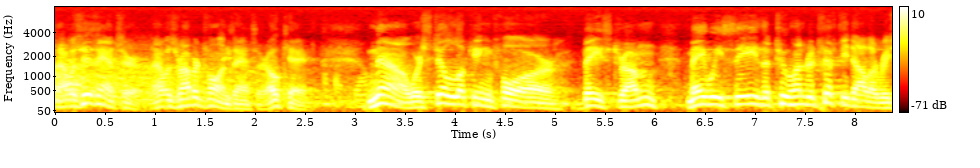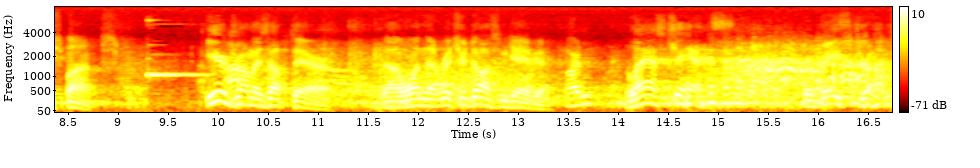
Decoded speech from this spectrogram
That was his answer. That was Robert Vaughn's answer. Okay. Now, we're still looking for bass drum. May we see the $250 response? Eardrum is up there. The one that Richard Dawson gave you. Pardon? Last chance for bass drum.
